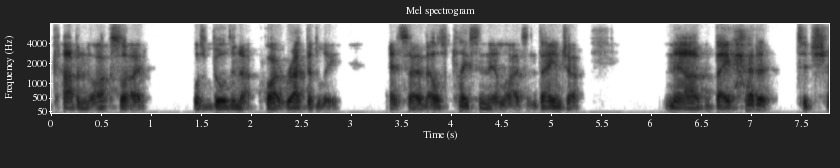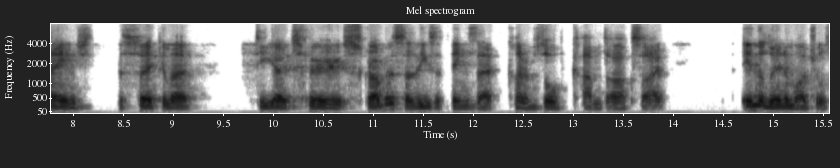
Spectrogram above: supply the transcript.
carbon dioxide was building up quite rapidly. And so that was placing their lives in danger. Now, they had it to change the circular CO2 scrubbers. So these are things that kind of absorb carbon dioxide in the lunar modules,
